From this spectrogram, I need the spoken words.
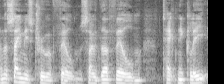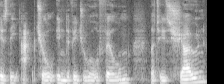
And the same is true of film. So the film technically is the actual individual film that is shown.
